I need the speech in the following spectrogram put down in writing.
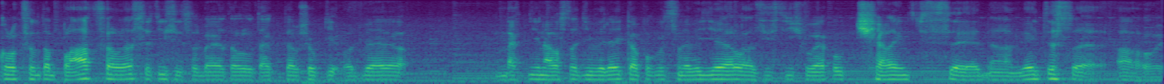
kolik jsem tam plácel, 10 tisíc odběratelů, tak tam šoupti odběr mrkni na ostatní videjka, pokud jsi neviděl a zjistíš, o jakou challenge se jedná. Mějte se, ahoj.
